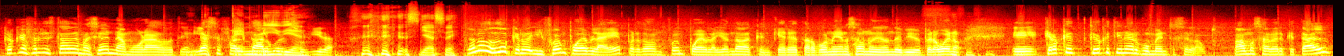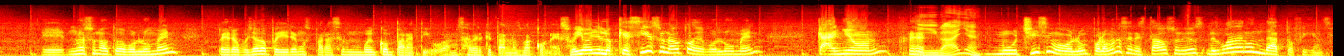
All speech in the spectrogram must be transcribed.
creo que Fred está demasiado enamorado, le hace falta algo en su vida. ya sé. Yo no dudo que y fue en Puebla, ¿eh? Perdón, fue en Puebla, yo andaba en Querétaro, bueno, ya no sabe uno de dónde vive, pero bueno, eh, creo, que, creo que tiene argumentos el auto. Vamos a ver qué tal. Eh, no es un auto de volumen, pero pues ya lo pediremos para hacer un buen comparativo. Vamos a ver qué tal nos va con eso. Y oye, lo que sí es un auto de volumen, cañón. Y vaya. muchísimo volumen, por lo menos en Estados Unidos. Les voy a dar un dato, fíjense.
